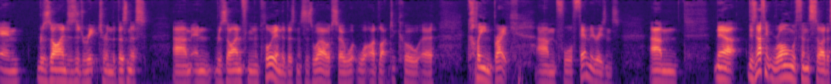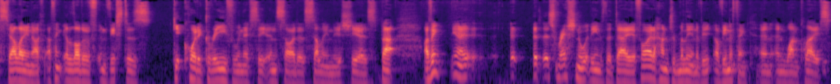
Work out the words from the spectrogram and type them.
and resigned as a director in the business, um, and resigned from an employer in the business as well. So what, what I'd like to call a clean break um, for family reasons. Um, now, there's nothing wrong with insider selling. I, I think a lot of investors get quite aggrieved when they see insiders selling their shares. But I think you know it, it, it's rational at the end of the day. If I had 100 million of, of anything in, in one place,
